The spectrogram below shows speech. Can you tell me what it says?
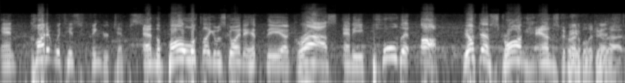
and caught it with his fingertips. and the ball looked like it was going to hit the uh, grass, and he pulled it up. You have to have strong hands to Incredible be able to do that.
